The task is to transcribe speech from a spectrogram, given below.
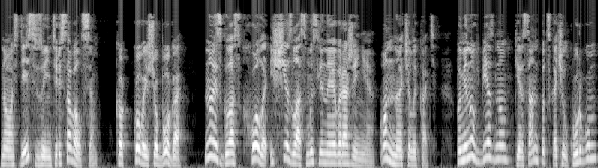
но здесь заинтересовался. «Какого еще бога?» Но из глаз Кхола исчезло осмысленное выражение. Он начал икать. Помянув бездну, Кирсан подскочил к ургу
